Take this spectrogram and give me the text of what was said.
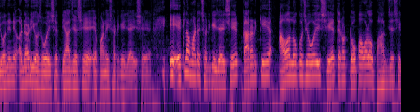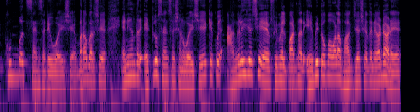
યોનિની અડાડ્યો જ હોય છે, ત્યાં જે છે એ પાણી છટકી જાય છે. એ એટલા માટે છટકી જાય છે કારણ કે આવા લોકો જે હોય છે તેનો ટોપાવાળો ભાગ જે છે ખૂબ જ સેન્સિટિવ હોય છે. બરાબર છે? એની અંદર એટલું સેન્સેશન હોય છે કે કોઈ આંગળી જે છે ફિમેલ પાર્ટનર એ બી ટોપાવાળા ભાગ જે છે તેને અડાડે,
